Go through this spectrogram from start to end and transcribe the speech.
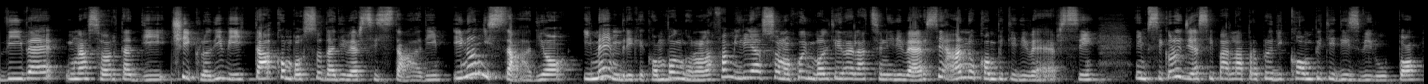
vive una sorta di ciclo di vita composto da diversi stadi. In ogni stadio i membri che compongono la famiglia sono coinvolti in relazioni diverse e hanno compiti diversi. In psicologia si parla proprio di compiti di sviluppo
